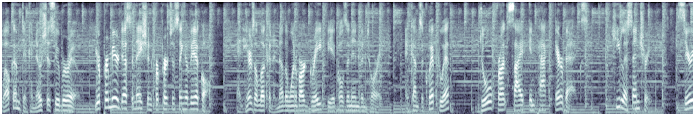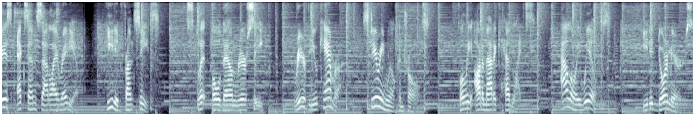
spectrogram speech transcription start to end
Welcome to Kenosha Subaru, your premier destination for purchasing a vehicle. And here's a look at another one of our great vehicles in inventory. And comes equipped with dual front side impact airbags, keyless entry, Sirius XM satellite radio, heated front seats, split fold down rear seat, rear view camera, steering wheel controls, fully automatic headlights, alloy wheels, heated door mirrors,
